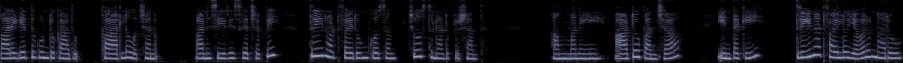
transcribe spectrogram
పరిగెత్తుకుంటూ కాదు కార్లో వచ్చాను అని సీరియస్గా చెప్పి త్రీ నాట్ ఫైవ్ రూమ్ కోసం చూస్తున్నాడు ప్రశాంత్. అమ్మని ఆటో పంచా? ఇంతకీ త్రీ నాట్ ఫైవ్లో ఎవరున్నారు?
